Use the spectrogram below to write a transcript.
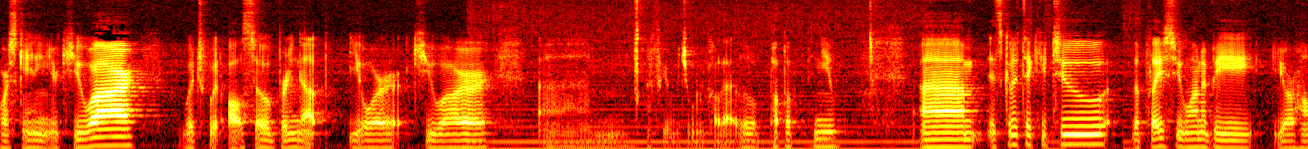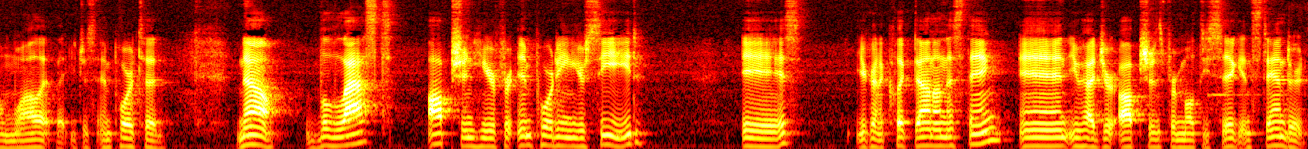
or scanning your QR, which would also bring up your QR, um, I forget what you want to call that, little pop-up menu. Um, it's going to take you to the place you want to be, your home wallet that you just imported. Now, the last option here for importing your seed is you're going to click down on this thing and you had your options for multi-sig and standard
